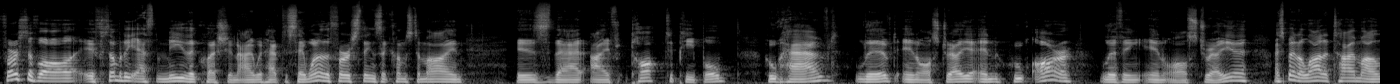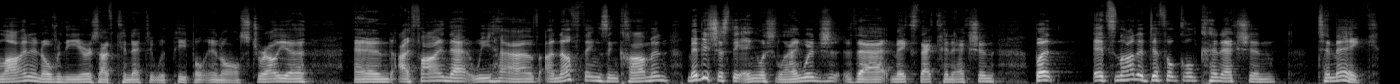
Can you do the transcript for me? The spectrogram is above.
first of all, if somebody asked me the question, I would have to say one of the first things that comes to mind is that I've talked to people who have lived in Australia and who are living in Australia. I spent a lot of time online, and over the years, I've connected with people in Australia and I find that we have enough things in common. Maybe it's just the English language that makes that connection, but it's not a difficult connection to make.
